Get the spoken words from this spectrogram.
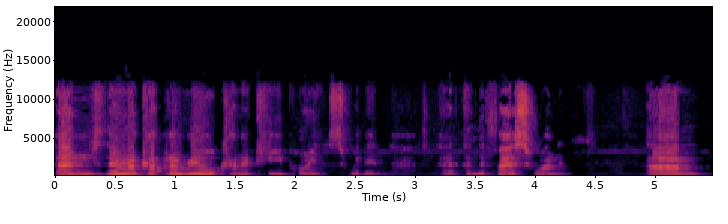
And there are a couple of real kind of key points within that. Uh, and the first one um,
